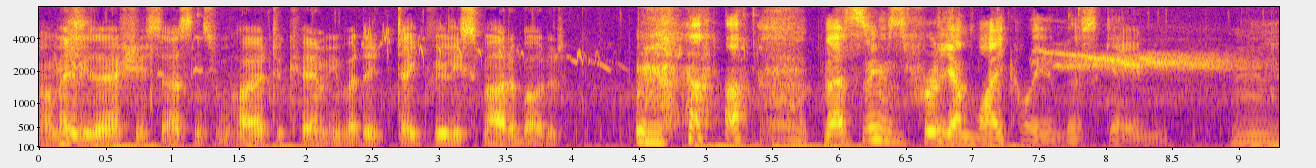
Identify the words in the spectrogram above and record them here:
Or maybe they're actually assassins who hired to kill me, but they're like really smart about it. that seems pretty unlikely in this game. Hmm.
